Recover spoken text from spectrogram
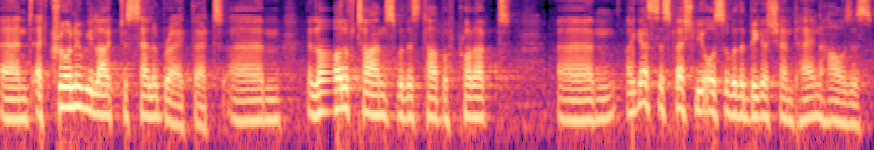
And at Krone, we like to celebrate that. Um, a lot of times with this type of product, um, I guess especially also with the bigger champagne houses,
